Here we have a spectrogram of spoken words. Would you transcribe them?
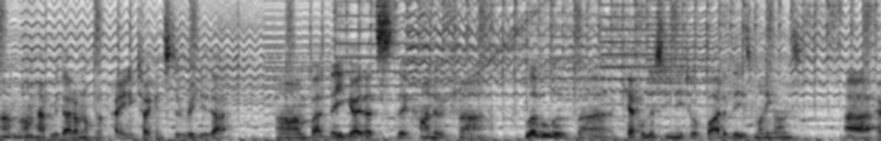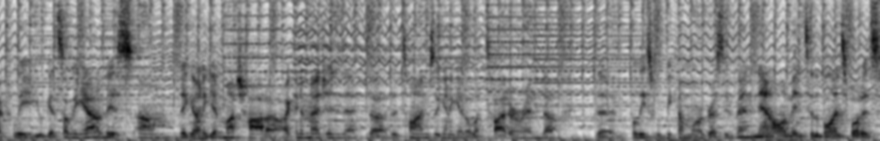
Um, I'm happy with that. I'm not going to pay any tokens to redo that. Um, but there you go, that's the kind of uh, level of uh, carefulness you need to apply to these money runs. Uh, hopefully you'll get something out of this. Um, they're going to get much harder. I can imagine that uh, the times are going to get a lot tighter and uh, the police will become more aggressive. And now I'm into the blind spotters.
